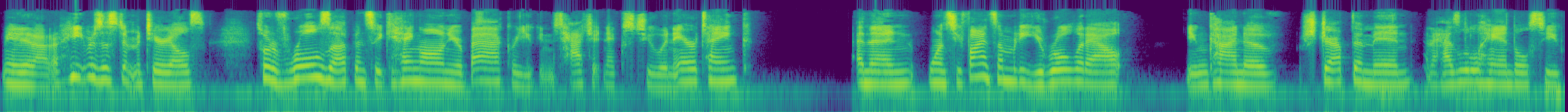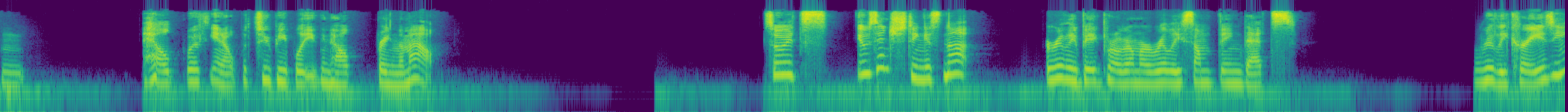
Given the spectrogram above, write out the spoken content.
made it out of heat resistant materials, sort of rolls up and so you can hang on your back or you can attach it next to an air tank. And then once you find somebody, you roll it out. You can kind of strap them in and it has a little handle so you can help with, you know, with two people, you can help bring them out. So it's, it was interesting. It's not a really big program or really something that's really crazy.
